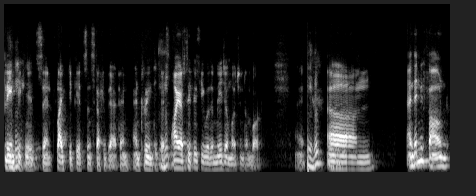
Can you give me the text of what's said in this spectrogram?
plane mm-hmm. tickets and flight tickets and stuff like that, and, and train tickets. Mm-hmm. IRCTC was a major merchant on board. Right? Mm-hmm. Um, and then we found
